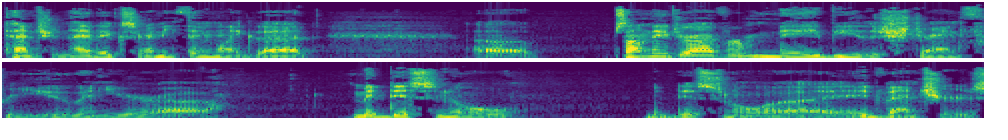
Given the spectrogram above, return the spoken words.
tension headaches or anything like that. Uh, Sundae Driver may be the strain for you and your uh, medicinal medicinal uh, adventures,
